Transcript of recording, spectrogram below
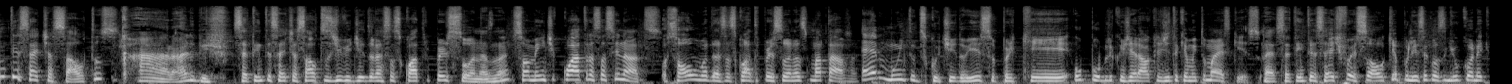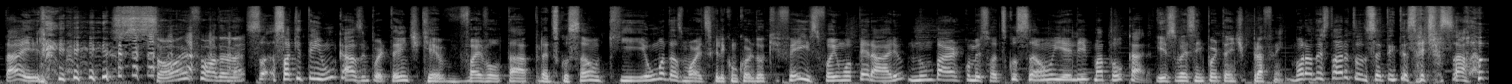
77 assaltos, Caralho, bicho. 77 assaltos dividido nessas quatro personas, né? Somente quatro assassinatos. Só uma dessas quatro pessoas matava. É muito discutido isso porque o público em geral acredita que é muito mais que isso, né? 77 foi só o que a polícia conseguiu conectar a ele. Só é foda, né? Só, só que tem um caso importante que vai voltar pra discussão, que uma das mortes que ele concordou que fez foi um operário num bar. Começou a discussão e ele matou o cara. Isso vai ser importante pra frente. Moral da história, todos 77 assaltos,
